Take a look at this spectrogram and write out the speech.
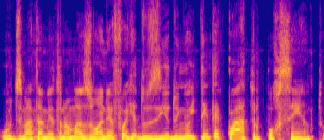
o desmatamento na Amazônia foi reduzido em 84%.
